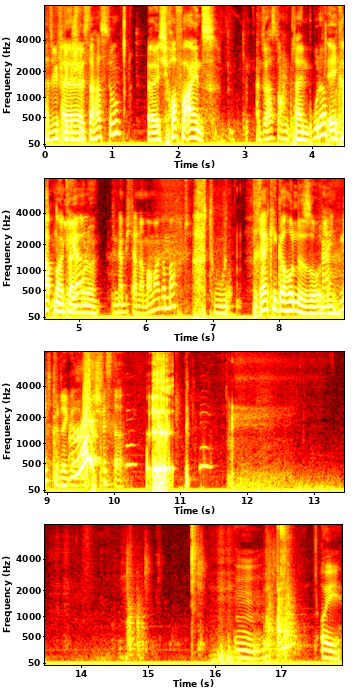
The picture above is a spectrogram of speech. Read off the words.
Also wie viele Äh, Geschwister hast du? Äh, Ich hoffe eins. Also du hast noch einen kleinen Bruder? Ich hab noch einen kleinen Bruder. Den habe ich deiner Mama gemacht. Ach, du dreckiger Hundesohn. Nein, nicht du Dreck, Geschwister. Ui.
